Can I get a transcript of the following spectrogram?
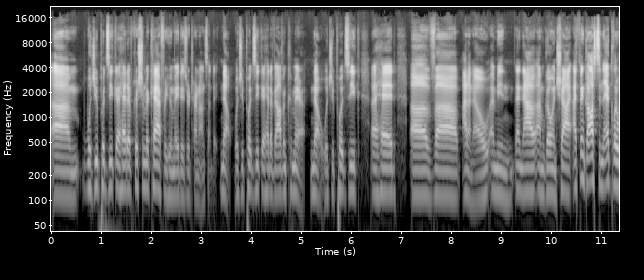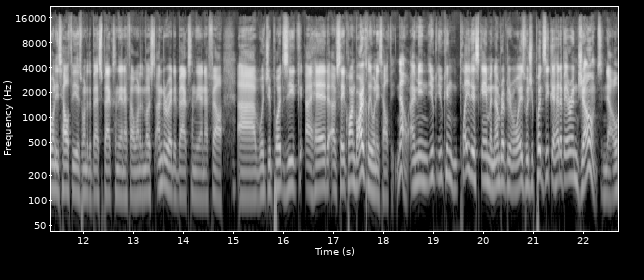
Um, would you put Zeke ahead of Christian McCaffrey, who made his return on Sunday? No. Would you put Zeke ahead of Alvin Kamara? No. Would you put Zeke ahead of uh, I don't know. I mean, and now I'm going shy. I think Austin Ekeler, when he's healthy, is one of the best backs in the NFL, one of the most underrated backs in the NFL. Uh, would you put Zeke ahead of Saquon Barkley when he's healthy? No. I mean, you you can play this game a number of different ways. Would you put Zeke ahead of Aaron Jones? No.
